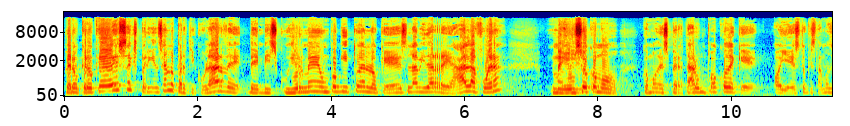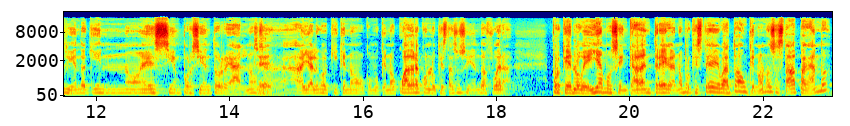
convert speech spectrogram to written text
Pero creo que esa experiencia en lo particular de, de inviscuirme un poquito en lo que es la vida real afuera, me hizo como, como despertar un poco de que, oye, esto que estamos viviendo aquí no es 100% real, ¿no? O sea, hay algo aquí que no, como que no cuadra con lo que está sucediendo afuera porque lo veíamos en cada entrega, ¿no? Porque este vato, aunque no nos estaba pagando,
